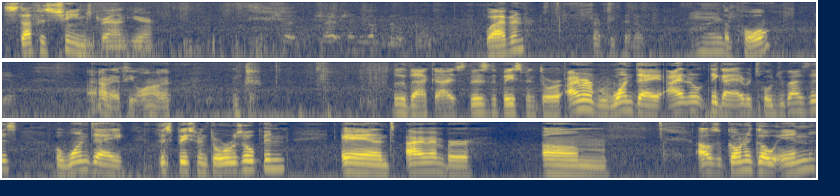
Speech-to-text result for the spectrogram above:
Stuff has changed around here. Should, should, I- should I up the pole? What happened? Should I pick that up? The pole? Yeah. I don't know if you want. Look at that, guys. This is the basement door. I remember one day, I don't think I ever told you guys this, but one day, this basement door was open, and I remember, um, I was gonna go in,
